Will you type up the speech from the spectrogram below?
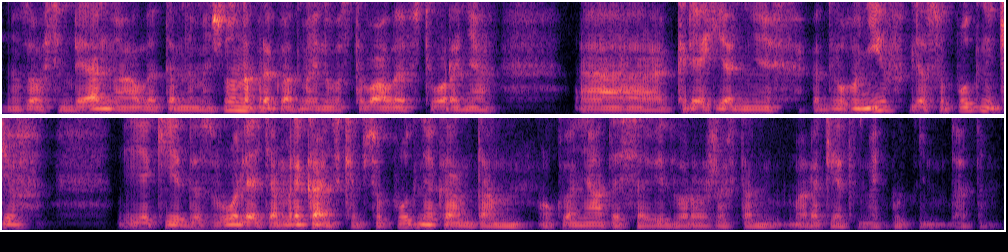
не зовсім реально, але тим не менш. Ну, наприклад, ми інвестували в створення е, кріогенних двигунів для супутників, які дозволять американським супутникам там уклонятися від ворожих там ракет в майбутньому. Да, там.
